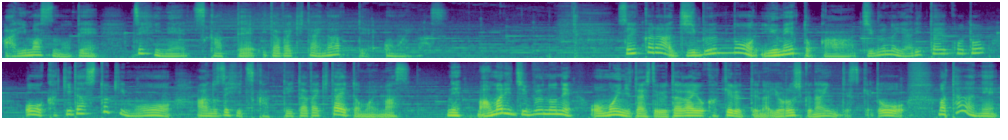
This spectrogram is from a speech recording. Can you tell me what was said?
ありますので、是非ね、使っていただきたいなって思います。それから自分の夢とか自分のやりたいことを書き出す時も、あの、ぜひ使っていただきたいと思います。ね、まあ、あまり自分のね、思いに対して疑いをかけるっていうのはよろしくないんですけど、まあ、ただね、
